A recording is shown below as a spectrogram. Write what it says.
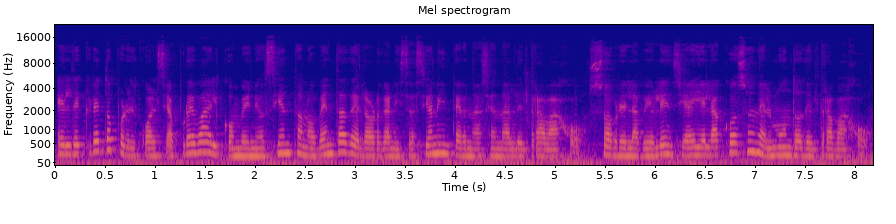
el decreto por el cual se aprueba el Convenio 190 de la Organización Internacional del Trabajo sobre la violencia y el acoso en el mundo del trabajo.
